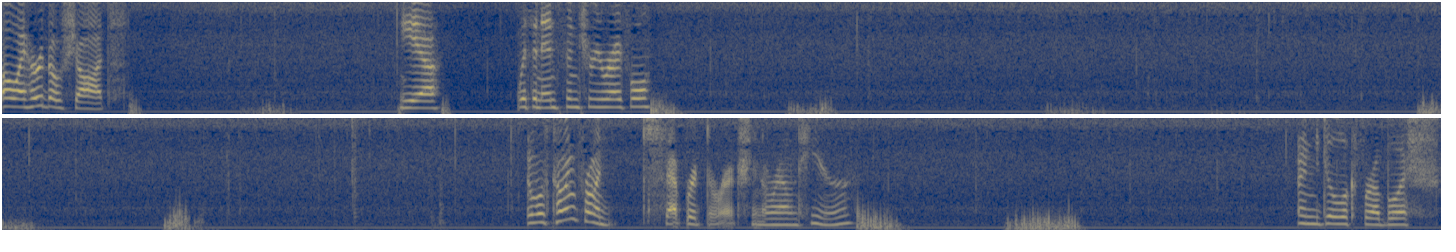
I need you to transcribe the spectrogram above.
Oh, I heard those shots. Yeah. With an infantry rifle. It was coming from a separate direction around here. I need to look for a bush.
